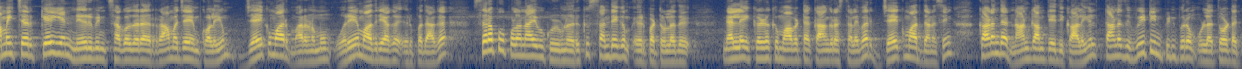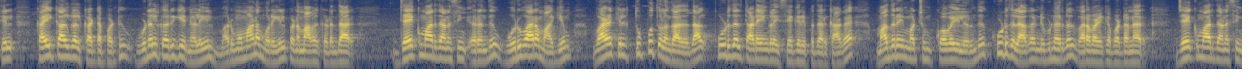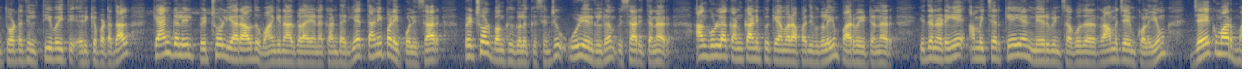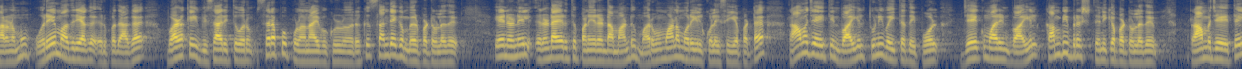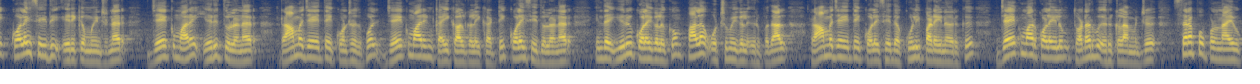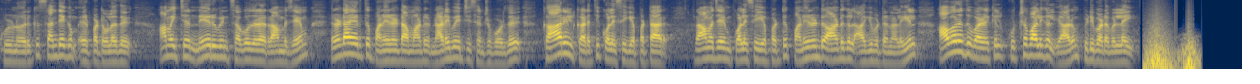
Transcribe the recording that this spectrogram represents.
அமைச்சர் K N நேருவின் சகோதரர் ராமஜெயம் கொலையும் ஜெயக்குமார் மரணமும் ஒரே மாதிரியாக இருப்பதாக சிறப்பு புலனாய்வு குழுவினருக்கு சந்தேகம் ஏற்பட்டுள்ளது. நெல்லை கிழக்கு மாவட்ட காங்கிரஸ் தலைவர் ஜெயக்குமார் தனசிங் கடந்த நான்காம் தேதி காலையில் தனது வீட்டின் பின்புறம் உள்ள தோட்டத்தில் கை கால்கள் கட்டப்பட்டு உடல் கருகிய நிலையில் மர்மமான முறையில் பிணமாக கிடந்தார். ஜெயக்குமார் தனசிங் இறந்து ஒரு வாரம் ஆகியும் வழக்கில் துப்பு துலங்காததால் கூடுதல் தடயங்களை சேகரிப்பதற்காக மதுரை மற்றும் கோவையிலிருந்து கூடுதலாக நிபுணர்கள் வரவழைக்கப்பட்டனர். ஜெயக்குமார் தனசிங் தோட்டத்தில் தீ வைத்து எரிக்கப்பட்டதால் கேன்களில் பெட்ரோல் யாராவது வாங்கினார்களா என கண்டறிய தனிப்படை போலீசார் பெட்ரோல் பங்குகளுக்கு சென்று ஊழியர்களிடம் விசாரித்தனர். அங்குள்ள கண்காணிப்பு கேமரா பதிவுகளையும் பார்வையிட்டனர். இதனிடையே அமைச்சர் கே என் நேருவின் சகோதரர் ராமஜெயம் கொலையும் ஜெயக்குமார் மரணமும் ஒரே மாதிரியாக இருப்பதாக வழக்கை விசாரித்து வரும் சிறப்பு புலனாய்வு குழுவினருக்கு சந்தேகம் ஏற்பட்டுள்ளது. ஏனெனில் இரண்டாயிரத்து பனிரெண்டாம் ஆண்டு மர்மமான முறையில் கொலை செய்யப்பட்ட ராமஜெயத்தின் வாயில் துணி வைத்ததைப் போல் ஜெயக்குமாரின் வாயில் கம்பி பிரஷ் திணிக்கப்பட்டுள்ளது ராமஜெயத்தை கொலை செய்து எரிக்க முயன்றனர். ஜெயக்குமாரை எரித்துள்ளனர். ராமஜெயத்தை கொன்றது போல் ஜெயக்குமாரின் கை கால்களை கட்டி கொலை செய்துள்ளனர். இந்த இரு கொலைகளுக்கும் பல ஒற்றுமைகள் இருப்பதால் ராமஜெயத்தை கொலை செய்த கூலிப்படையினருக்கு ஜெயக்குமார் கொலையிலும் தொடர்பு இருக்கலாம் என்று சிறப்பு புலனாய்வு குழுவினருக்கு சந்தேகம் ஏற்பட்டுள்ளது. அமைச்சர் நேருவின் சகோதரர் ராமஜெயம் இரண்டாயிரத்து பன்னிரெண்டாம் ஆண்டு நடைபயிற்சி சென்றபொழுது காரில் கடத்தி கொலை செய்யப்பட்டார். ராமஜெயம் கொலை செய்யப்பட்டு பனிரெண்டு ஆண்டுகள் ஆகிவிட்ட நிலையில் அவரது வழக்கில் குற்றவாளிகள் யாரும் பிடிபடவில்லை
